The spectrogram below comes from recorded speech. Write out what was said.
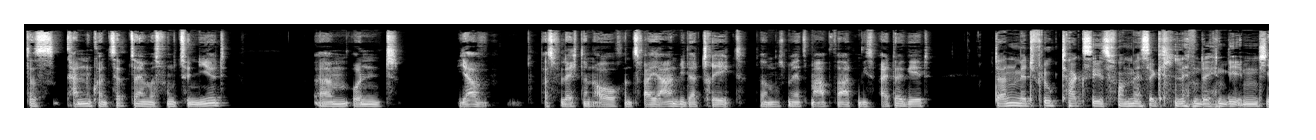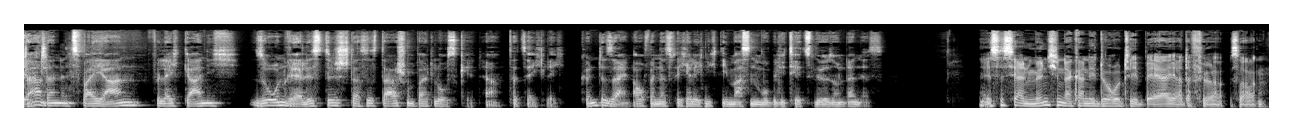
das kann ein Konzept sein, was funktioniert. Ähm, und ja, was vielleicht dann auch in zwei Jahren wieder trägt. Da muss man jetzt mal abwarten, wie es weitergeht. Dann mit Flugtaxis vom Messegelände in die Innenstadt. Ja, dann in zwei Jahren vielleicht gar nicht so unrealistisch, dass es da schon bald losgeht. Ja, tatsächlich. Könnte sein, auch wenn das sicherlich nicht die Massenmobilitätslösung dann ist. Ist es ja in München, da kann die Dorothee Bär ja dafür sorgen.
